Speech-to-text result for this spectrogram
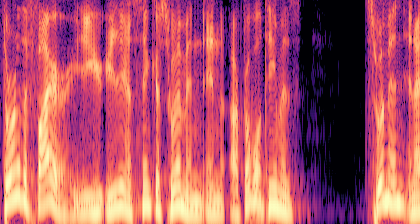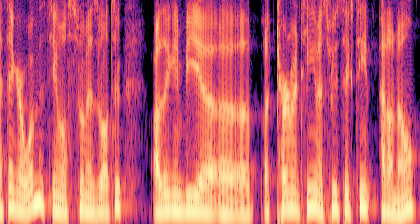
thrown into the fire. You're either going to sink or swim. And, and our football team is swimming. And I think our women's team will swim as well, too. Are they going to be a, a, a tournament team, a Sweet 16? I don't know.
